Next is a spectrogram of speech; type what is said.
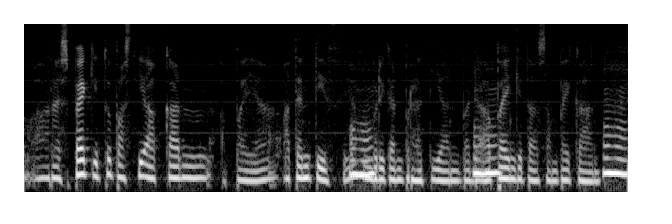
uh, respect itu pasti akan apa ya atentif ya, memberikan perhatian pada apa yang kita sampaikan. Mhm.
